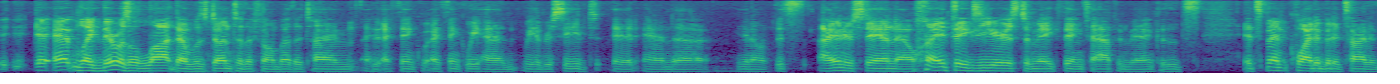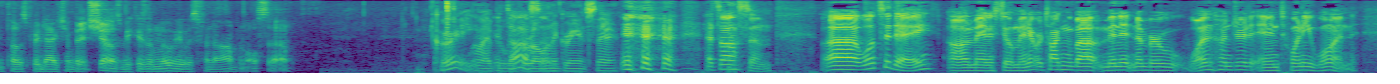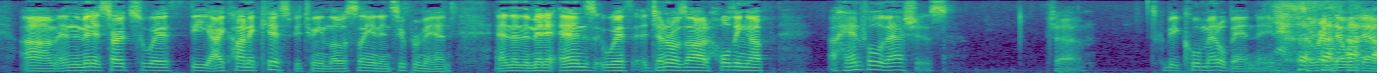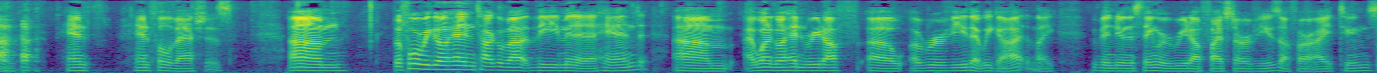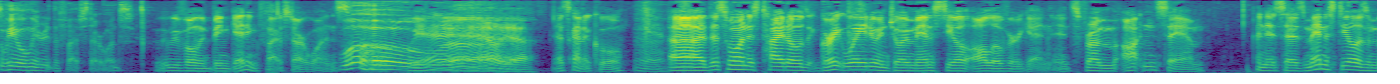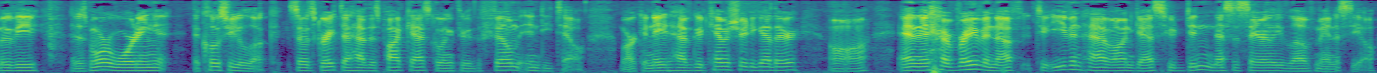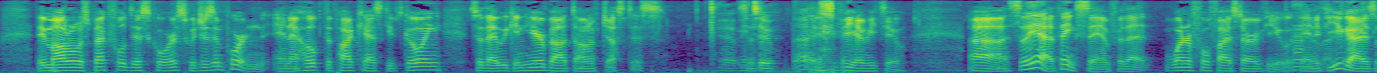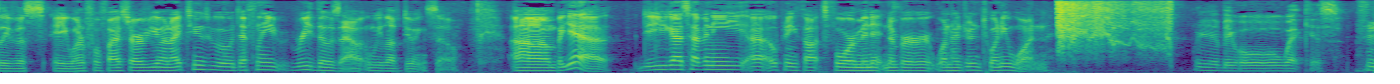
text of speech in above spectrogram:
It, it, like there was a lot that was done to the film by the time I, I think I think we had we had received it and uh, you know this I understand now why it takes years to make things happen man because it's it spent quite a bit of time in post production but it shows because the movie was phenomenal so Great. Well, I That's believe we're all in agreement there. That's awesome. Uh, well, today on Man of Steel Minute, we're talking about minute number 121. Um, and the minute starts with the iconic kiss between Lois Lane and Superman. And then the minute ends with General Zod holding up a handful of ashes. Which, uh, this could be a cool metal band name. So write that one down. Hand, handful of ashes. Um, before we go ahead and talk about the minute at hand, um, I want to go ahead and read off uh, a review that we got. Like we've been doing this thing where we read off five star reviews off our iTunes. We only read the five star ones. We've only been getting five star ones. Whoa! Yeah. hell yeah That's kind of cool. Uh, Uh, this one is titled "Great Way to Enjoy Man of Steel All Over Again." It's from Otten Sam, and it says Man of Steel is a movie that is more rewarding the closer you look. So it's great to have this podcast going through the film in detail. Mark and Nate have good chemistry together. Aw. And they are brave enough to even have on guests who didn't necessarily love Man of Steel. They model respectful discourse, which is important, and I hope the podcast keeps going so that we can hear about Dawn of Justice. yeah, me So too. nice yeah, me too. Uh, so yeah, thanks Sam for that wonderful five star review. I And if you guy. guys leave us a wonderful five star review on iTunes, we will definitely read those out, and we love doing so. Um, but yeah, do you guys have any uh, opening thoughts for minute number one hundred twenty one? We get a big old wet kiss.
